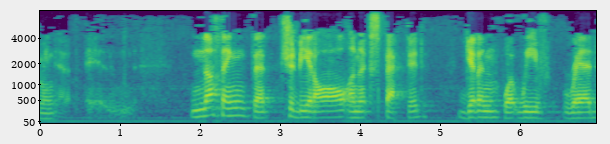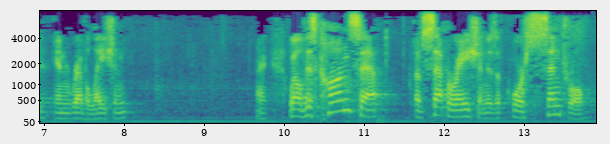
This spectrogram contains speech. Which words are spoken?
I mean, uh, nothing that should be at all unexpected given what we've read in Revelation. Right? Well, this concept of separation is, of course, central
